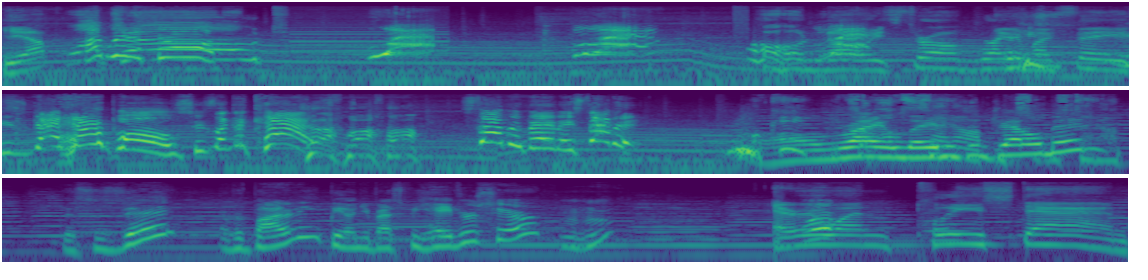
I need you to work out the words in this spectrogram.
Yep. Watch I'm gonna throw out. Blah, blah. Oh no, he's throwing right in my face. He's got hairballs. He's like a cat. Stop it, baby. Stop it. okay. All it's right, all ladies and it's all set gentlemen. This is it. Everybody, be on your best behaviors here. Mm-hmm. Everyone, please stand.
